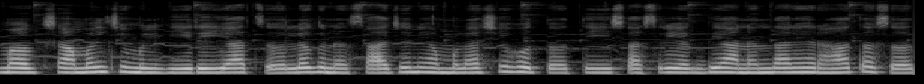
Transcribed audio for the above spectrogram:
मग श्यामलची मुलगी रियाचं लग्न साजन या मुलाशी होतं. ती सासरी अगदी आनंदाने राहत असत.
